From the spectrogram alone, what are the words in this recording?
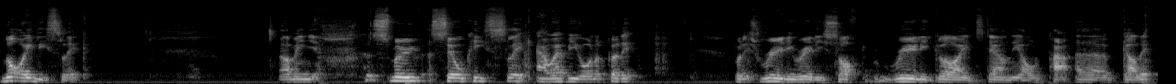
not oily slick. I mean, smooth, silky, slick, however you want to put it but it's really, really soft, really glides down the old uh, gullet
